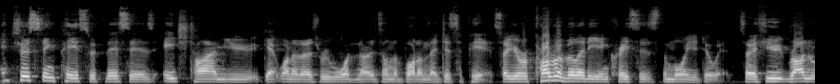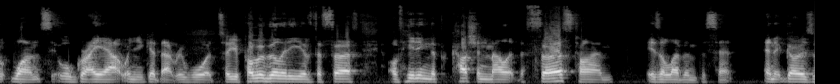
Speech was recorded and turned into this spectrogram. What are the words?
interesting piece with this is each time you get one of those reward nodes on the bottom, they disappear. So your probability increases the more you do it. So if you run once, it will grey out when you get that reward. So your probability of the first of hitting the percussion mallet the first time is eleven percent. And it goes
